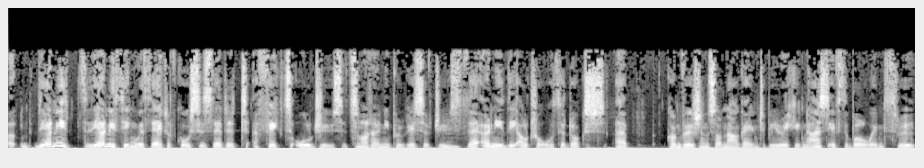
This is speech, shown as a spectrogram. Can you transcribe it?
Uh, The only the only thing with that, of course, is that it affects all Jews. It's not only progressive Jews. They're only the ultra orthodox uh, conversions are now going to be recognised if the bill went through.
